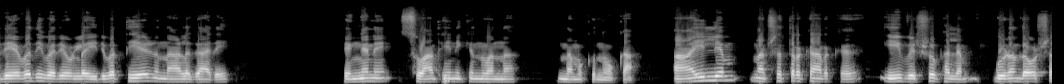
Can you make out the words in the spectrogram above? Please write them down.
രേവതി വരെയുള്ള ഇരുപത്തിയേഴ് നാളുകാരെ എങ്ങനെ സ്വാധീനിക്കുന്നുവെന്ന് നമുക്ക് നോക്കാം. ആയില്യം നക്ഷത്രക്കാർക്ക് ഈ വിഷുഫലം ഗുണദോഷ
